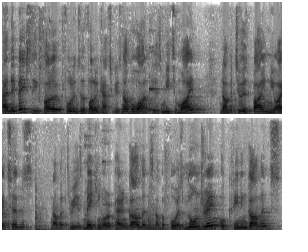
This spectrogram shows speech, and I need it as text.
and they basically follow fall into the following categories. Number one is meat and wine. Number two is buying new items. Number three is making or repairing garments. Number four is laundering or cleaning garments.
